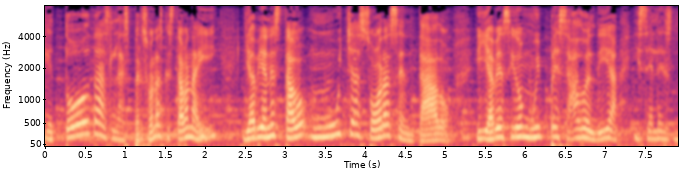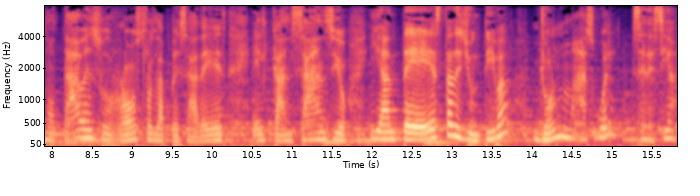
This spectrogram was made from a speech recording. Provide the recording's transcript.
que todas las personas que estaban ahí ya habían estado muchas horas sentado y ya había sido muy pesado el día y se les notaba en sus rostros la pesadez, el cansancio y ante esta disyuntiva John Maswell se decía,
